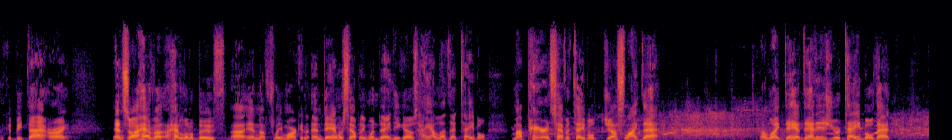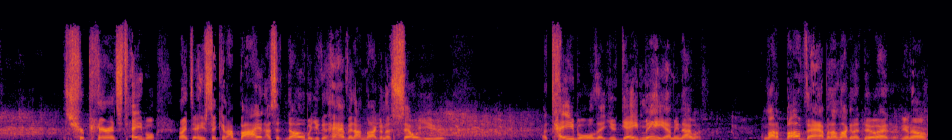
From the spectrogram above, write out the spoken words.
You could beat that, all right? And so I had a, I had a little booth uh, in a flea market, and Dan was helping me one day, and he goes, Hey, I love that table. My parents have a table just like that. I'm like, Dan, that is your table. That, it's your parents' table right there. He said, Can I buy it? I said, No, but you can have it. I'm not going to sell you a table that you gave me. I mean, I, am not above that, but I'm not going to do it, you know.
